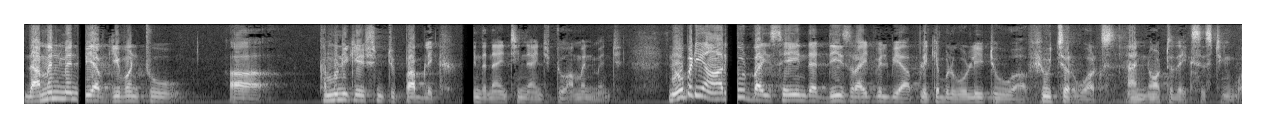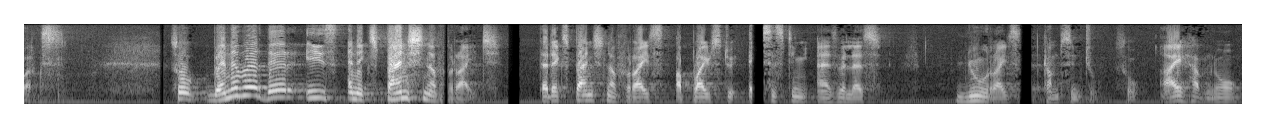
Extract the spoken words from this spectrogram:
The amendment we have given to uh, communication to public in the 1992 amendment. Nobody argued by saying that these rights will be applicable only to uh, future works and not to the existing works. So, whenever there is an expansion of right, that expansion of rights applies to existing as well as new rights that comes into. So I have no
